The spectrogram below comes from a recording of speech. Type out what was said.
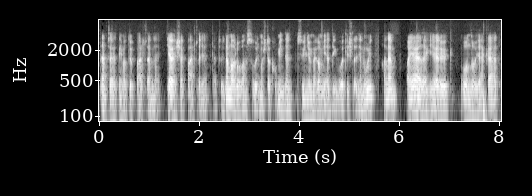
nem szeretném, ha több párt lenne, kevesebb párt legyen. Tehát, hogy nem arról van szó, hogy most akkor minden szűnjön meg, ami eddig volt, és legyen új, hanem a jelenlegi erők gondolják át,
